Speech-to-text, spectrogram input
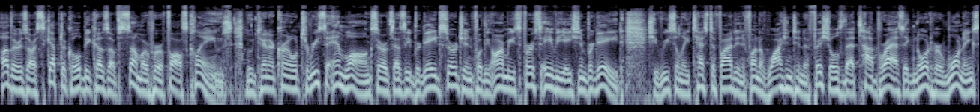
Others are skeptical because of some of her false claims. Lieutenant Colonel Theresa M. Long serves as the brigade surgeon for the Army's 1st Aviation Brigade. She recently testified in front of Washington officials that top brass ignored her warnings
